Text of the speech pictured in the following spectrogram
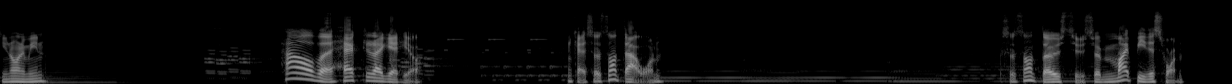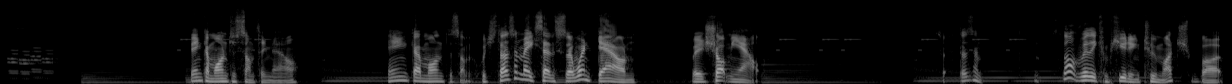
You know what I mean? How the heck did I get here? Okay, so it's not that one. So it's not those two. So it might be this one. I think I'm onto something now. I think I'm onto something. Which doesn't make sense because I went down, but it shot me out. So it doesn't... It's not really computing too much, but...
